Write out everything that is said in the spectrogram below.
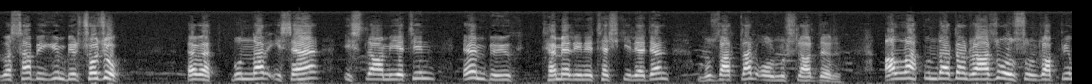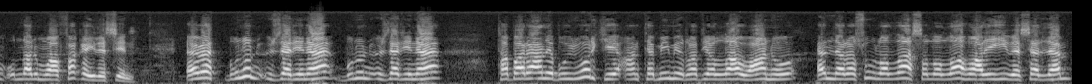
ve sabiyyün bir çocuk. Evet bunlar ise İslamiyet'in en büyük temelini teşkil eden bu zatlar olmuşlardır. Allah bunlardan razı olsun. Rabbim onları muvaffak eylesin. Evet bunun üzerine bunun üzerine Tabarani buyuruyor ki Antemimi radıyallahu anhu enne Resulullah sallallahu aleyhi ve sellem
